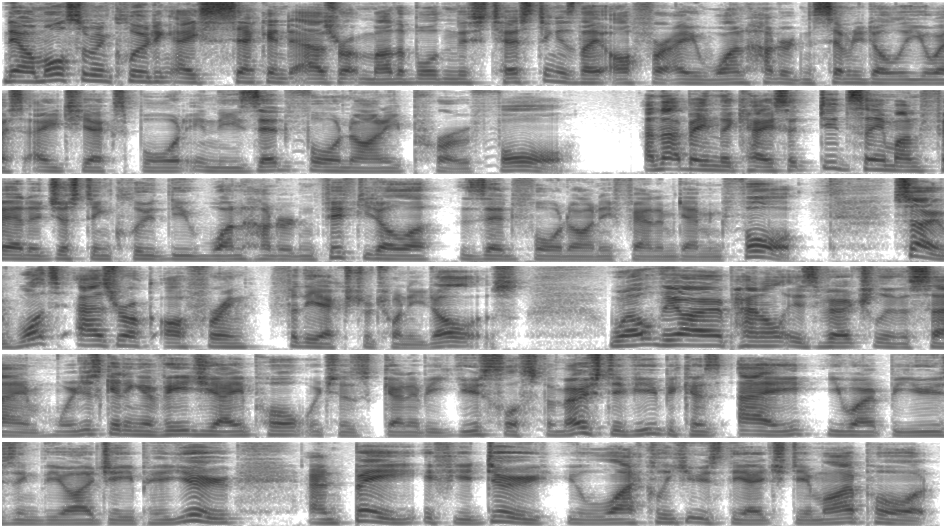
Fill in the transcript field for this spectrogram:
Now, I'm also including a second ASRock motherboard in this testing as they offer a $170 US ATX board in the Z490 Pro 4. And that being the case, it did seem unfair to just include the $150 Z490 Phantom Gaming 4. So, what's ASRock offering for the extra $20? Well, the I.O. panel is virtually the same. We're just getting a VGA port, which is going to be useless for most of you because A, you won't be using the iGPU, and B, if you do, you'll likely use the HDMI port.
